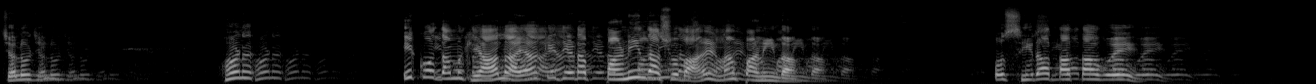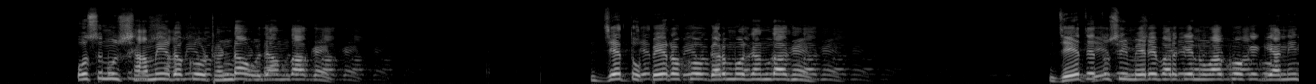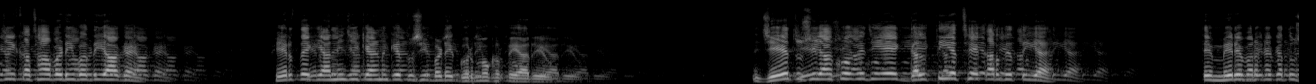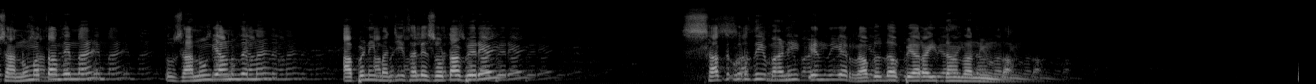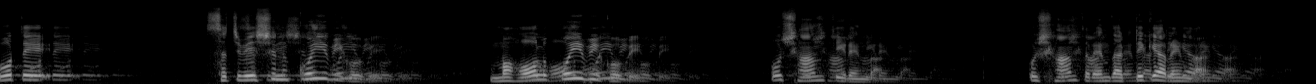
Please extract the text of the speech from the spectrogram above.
ਚਲੋ ਜੀ। ਹੁਣ ਇੱਕੋ ਦਮ ਖਿਆਲ ਆਇਆ ਕਿ ਜਿਹੜਾ ਪਾਣੀ ਦਾ ਸੁਭਾਅ ਹੈ ਨਾ, ਪਾਣੀ ਦਾ, ਉਹ ਸੀਰਾ ਤਾਤਾ ਹੋਏ। ਉਸ ਨੂੰ ਸ਼ਾਮੇ ਰੱਖੋ, ਠੰਡਾ ਹੋ ਜਾਂਦਾ ਹੈ ਜੇ ਧੁੱਪੇ ਰੱਖੋ ਗਰਮ ਹੋ ਜਾਂਦਾ ਹੈ। ਜੇ ਤੇ ਤੁਸੀਂ ਮੇਰੇ ਵਰਗੇ ਨੂੰ ਆਖੋ ਕਿ ਗਿਆਨੀ ਜੀ ਕਥਾ ਬੜੀ ਵਧੀਆ ਹੈ। ਫਿਰ ਤੇ ਗਿਆਨੀ ਜੀ ਕਹਿਣਗੇ ਤੁਸੀਂ ਬੜੇ ਗੁਰਮੁਖ ਪਿਆਰੇ ਹੋ। ਜੇ ਤੁਸੀਂ ਆਖੋਗੇ ਜੀ ਇਹ ਗਲਤੀ ਇੱਥੇ ਕਰ ਦਿੱਤੀ ਹੈ ਤੇ ਮੇਰੇ ਵਰਗਾ ਕਿ ਤੂੰ ਸਾਨੂੰ ਮਤਾਂ ਦੇਣਾ ਹੈ? ਤੂੰ ਸਾਨੂੰ ਗਿਆਨ ਦੇਣਾ ਹੈ? ਆਪਣੀ ਮੰਜੀ ਥੱਲੇ ਸੋਟਾ ਫੇਰਿਆ ਸਤਿਗੁਰ ਦੀ ਬਾਣੀ ਕਹਿੰਦੀ ਹੈ, ਰੱਬ ਦਾ ਪਿਆਰਾ ਇਦਾਂ ਦਾ ਨਹੀਂ ਹੁੰਦਾ। ਉਹ ਤੇ ਸਿਚੁਏਸ਼ਨ ਕੋਈ ਵੀ ਹੋਵੇ, ਮਾਹੌਲ ਕੋਈ ਵੀ ਹੋਵੇ, ਉਹ ਸ਼ਾਂਤੀ ਰਹਿੰਦਾ। ਉਹ ਸ਼ਾਂਤ ਰਹਿੰਦਾ, ਟਿਕਿਆ ਰਹਿੰਦਾ।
